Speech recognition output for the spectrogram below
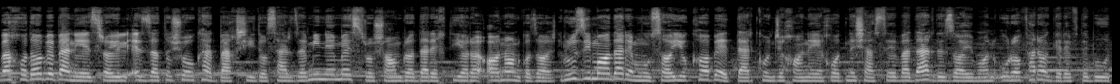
و خدا به بنی اسرائیل عزت و شوکت بخشید و سرزمین مصر و شام را در اختیار آنان گذاشت. روزی مادر موسی و کابت در کنج خانه خود نشسته و درد زایمان او را فرا گرفته بود.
